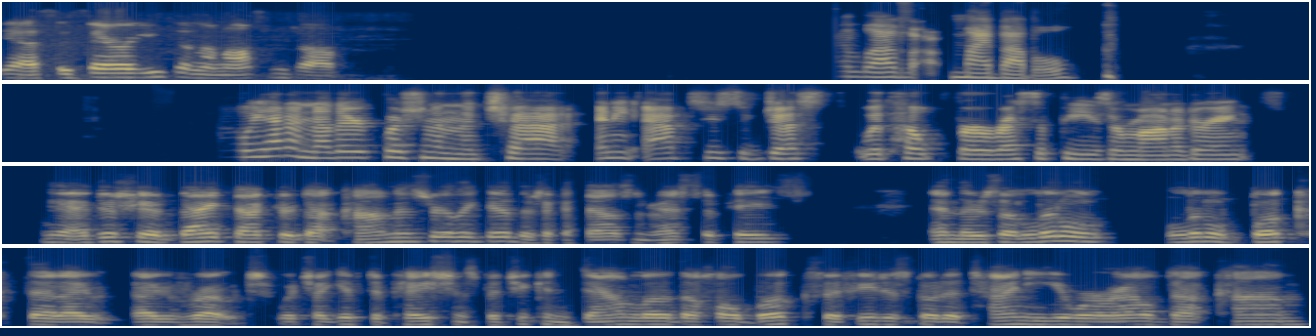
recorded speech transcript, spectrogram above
yeah, so Sarah, you've done an awesome job. I love my bubble. We had another question in the chat. Any apps you suggest with help for recipes or monitoring? Yeah, I just shared dietdoctor.com is really good. There's like a thousand recipes. And there's a little little book that I, I wrote, which I give to patients, but you can download the whole book. So if you just go to tinyurl.com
